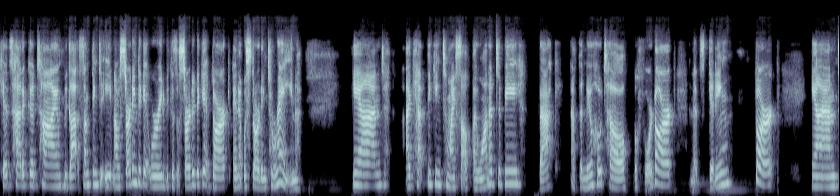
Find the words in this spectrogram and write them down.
Kids had a good time. We got something to eat. And I was starting to get worried because it started to get dark and it was starting to rain. And I kept thinking to myself, I wanted to be back at the new hotel before dark, and it's getting dark. And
